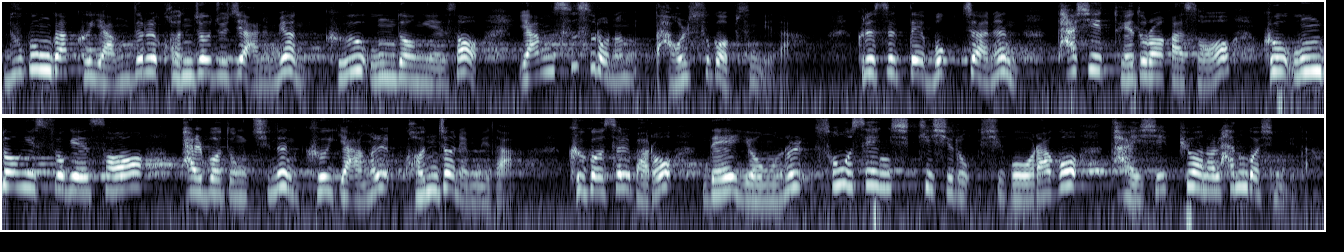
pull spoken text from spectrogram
누군가 그 양들을 건져주지 않으면 그 웅덩이에서 양 스스로는 나올 수가 없습니다. 그랬을 때 목자는 다시 되돌아가서 그 웅덩이 속에서 발버둥치는 그 양을 건져냅니다. 그것을 바로 내 영혼을 소생시키시고라고 다시 표현을 한 것입니다.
